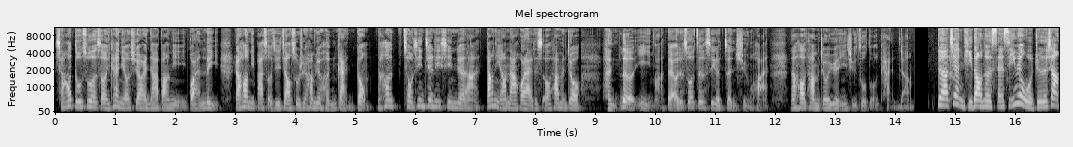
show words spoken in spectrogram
想要读书的时候，你看你又需要人家帮你管理，然后你把手机交出去，他们又很感动，然后重新建立信任啊。当你要拿回来的时候，他们就很乐意嘛。对我就说这个是一个正循环，然后他们就会愿意去做做看，这样。对啊，既然你提到那个三 C，因为我觉得像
